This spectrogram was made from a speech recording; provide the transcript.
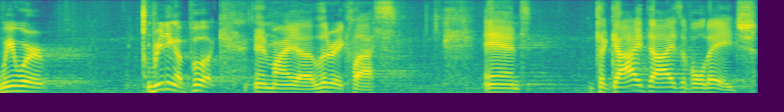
We were reading a book in my uh, literary class, and the guy dies of old age.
